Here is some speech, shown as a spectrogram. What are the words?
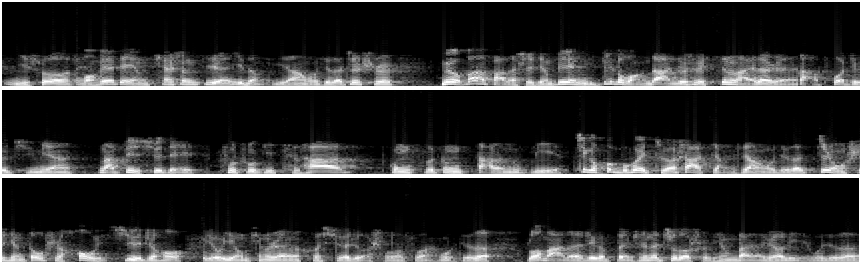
你说网飞电影天生低人一等一样，我觉得这是没有办法的事情。毕竟你这个网大，你就是个新来的人，打破这个局面，那必须得付出比其他。公司更大的努力，这个会不会折煞奖项？我觉得这种事情都是后续之后由影评人和学者说了算。我觉得罗马的这个本身的制作水平摆在这里，我觉得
